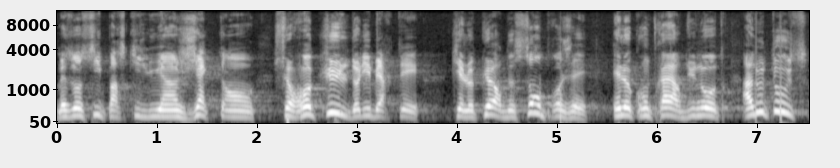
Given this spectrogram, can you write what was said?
mais aussi parce qu'il lui injecte ce recul de liberté qui est le cœur de son projet et le contraire d'une autre, à nous tous,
